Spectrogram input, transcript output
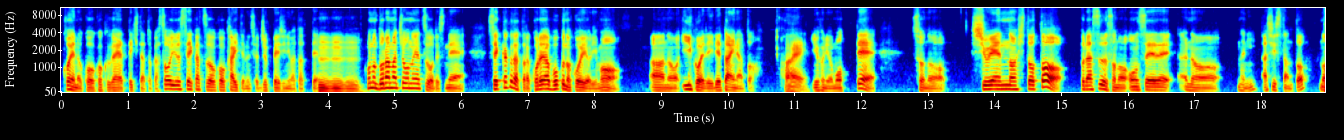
声の広告がやってきたとかそういう生活をこう書いてるんですよ10ページにわたって、うんうんうん。このドラマ調のやつをですねせっかくだったらこれは僕の声よりもあのいい声で入れたいなとはい。いうふうに思ってその主演の人とプラスその音声あの何？アシスタントの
